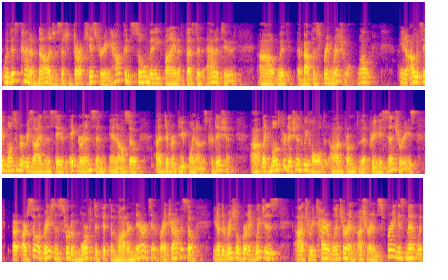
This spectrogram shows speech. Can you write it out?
with this kind of knowledge of such a dark history, how could so many find a festive attitude uh, with about the spring ritual? Well, you know, I would say most of it resides in a state of ignorance and, and also a different viewpoint on this tradition. Uh, like most traditions we hold on from the previous centuries, our, our celebrations sort of morph to fit the modern narrative, right, Travis? So, you know, the ritual burning witches uh, to retire winter and usher in spring is met with,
